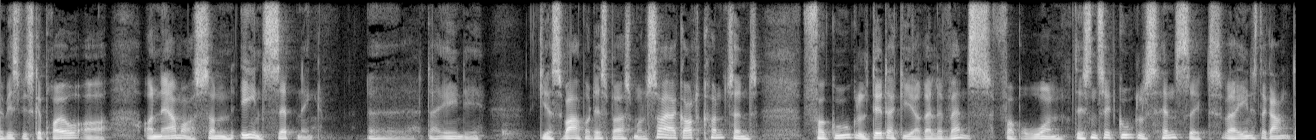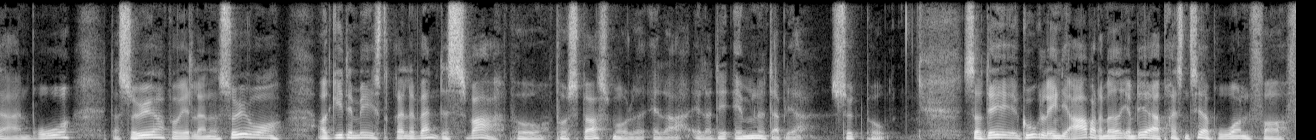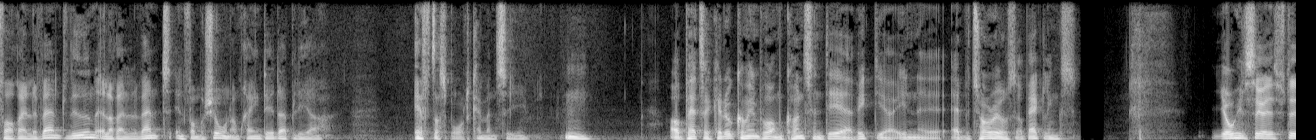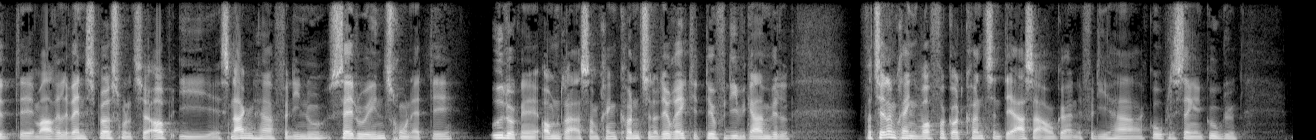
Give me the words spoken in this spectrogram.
hvis vi skal prøve at, at nærme os sådan en sætning, uh, der egentlig giver svar på det spørgsmål, så er godt content for Google det, der giver relevans for brugeren. Det er sådan set Googles hensigt, hver eneste gang, der er en bruger, der søger på et eller andet søgeord, og give det mest relevante svar på, på spørgsmålet eller, eller det emne, der bliver søgt på. Så det Google egentlig arbejder med, jamen det er at præsentere brugeren for, for relevant viden eller relevant information omkring det, der bliver efterspurgt, kan man sige. Mm. Og Patrick, kan du komme ind på, om content det er vigtigere end øh, advertorials og backlinks? Jo, helt sikkert. Jeg synes, det er et øh, meget relevant spørgsmål at tage op i øh, snakken her, fordi nu sagde du i introen, at det udelukkende omdrejer sig omkring content, og det er jo rigtigt. Det er jo fordi, vi gerne vil fortælle omkring, hvorfor godt content det er så afgørende for de her gode placeringer i Google.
